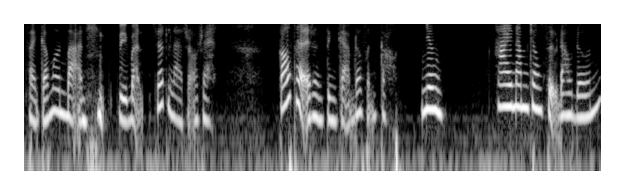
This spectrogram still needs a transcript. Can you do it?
phải cảm ơn bạn vì bạn rất là rõ ràng. Có thể rằng tình cảm đó vẫn còn nhưng hai năm trong sự đau đớn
